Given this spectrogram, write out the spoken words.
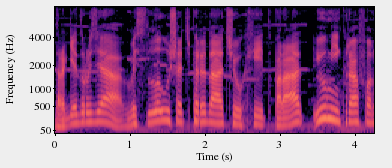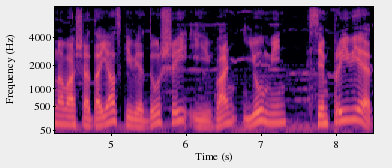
Дорогие друзья, вы слушаете передачу «Хит-парад» и у микрофона ваш даялский ведущий Иван Юмин. Всем привет!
